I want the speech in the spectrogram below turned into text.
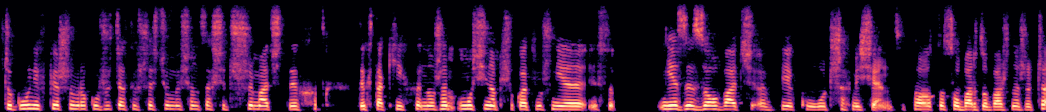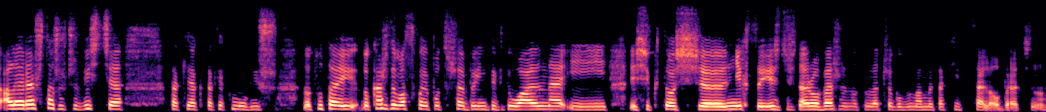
szczególnie w pierwszym roku życia, w tych sześciu miesiącach się trzymać tych tych takich, no, że musi na przykład już nie nie zezować w wieku trzech miesięcy. To, to są bardzo ważne rzeczy, ale reszta rzeczywiście, tak jak, tak jak mówisz, no tutaj no każdy ma swoje potrzeby indywidualne i jeśli ktoś e, nie chce jeździć na rowerze, no to dlaczego by mamy taki cel obrać? No.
